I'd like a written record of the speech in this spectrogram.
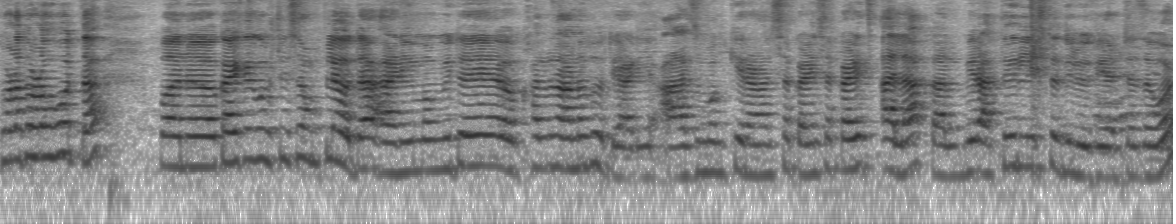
थोडं थोडं होतं. पण काही काही गोष्टी संपल्या होत्या आणि मग मी ते खालून आणत होते आणि आज मग किराणा सकाळी सकाळीच आला. काल मी रात्री लिस्ट दिली होती यांच्याजवळ.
